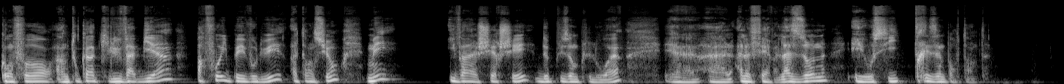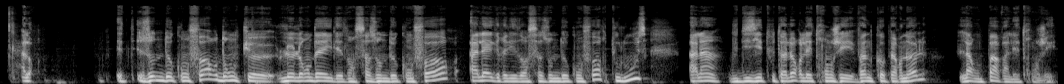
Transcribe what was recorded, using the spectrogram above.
confort, en tout cas qui lui va bien. Parfois, il peut évoluer, attention, mais il va chercher de plus en plus loin euh, à, le faire. La zone est aussi très importante. Zone de confort, donc le Landais, il est dans sa zone de confort. Allègre, il est dans sa zone de confort. Toulouse. Alain, vous disiez tout à l'heure l'étranger, Van Copernol. Là, on part à l'étranger.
